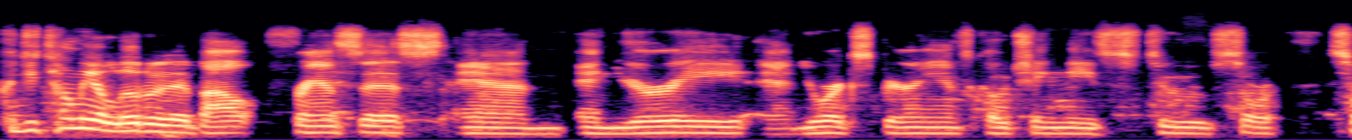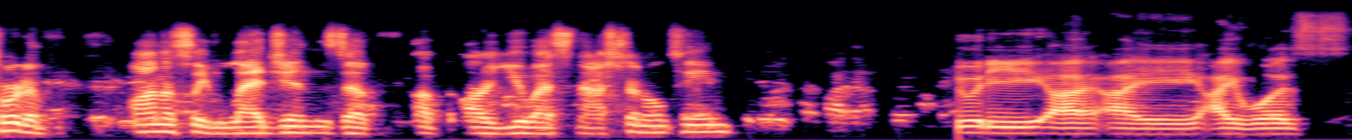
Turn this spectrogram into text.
could you tell me a little bit about Francis and and Yuri and your experience coaching these two sort sort of honestly legends of, of our U.S. national team? Yuri, I I, I was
